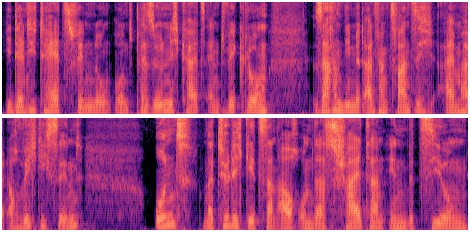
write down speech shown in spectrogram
Identitätsfindung und Persönlichkeitsentwicklung. Sachen, die mit Anfang 20 einem halt auch wichtig sind. Und natürlich geht es dann auch um das Scheitern in Beziehungen,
